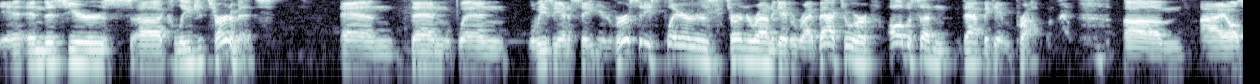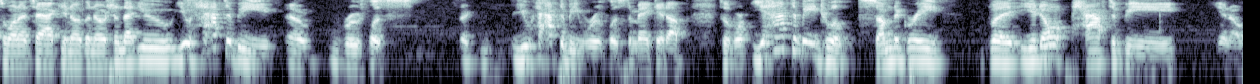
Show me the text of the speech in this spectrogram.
in, in this year's uh, collegiate tournaments, and then when Louisiana State University's players turned around and gave it right back to her. All of a sudden, that became a problem. Um, I also want to attack, you know, the notion that you you have to be uh, ruthless. Uh, you have to be ruthless to make it up to the world. You have to be to a, some degree, but you don't have to be, you know,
